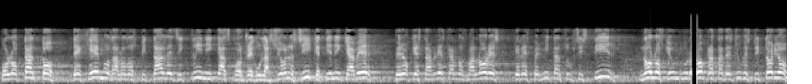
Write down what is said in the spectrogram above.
Por lo tanto, dejemos a los hospitales y clínicas con regulaciones, sí, que tienen que haber, pero que establezcan los valores que les permitan subsistir no los que un burócrata desde un escritorio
